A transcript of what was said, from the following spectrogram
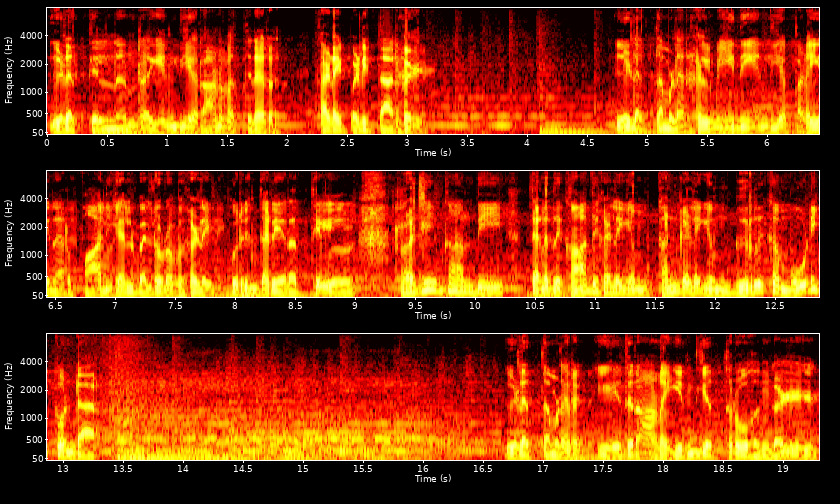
ஈழத்தில் நின்ற இந்திய ராணுவத்தினர் கடைபிடித்தார்கள் ஈழத்தமிழர்கள் மீது இந்திய படையினர் பாலியல் வல்லுறவுகளை புரிந்த நேரத்தில் ரஜீவ்காந்தி தனது காதுகளையும் கண்களையும் இறுக மூடிக்கொண்டார். ஈழத்தமிழருக்கு எதிரான இந்திய துரோகங்கள்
